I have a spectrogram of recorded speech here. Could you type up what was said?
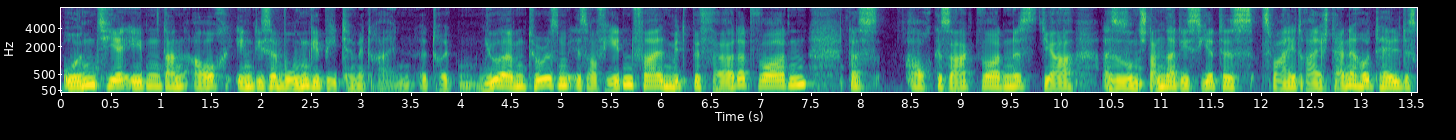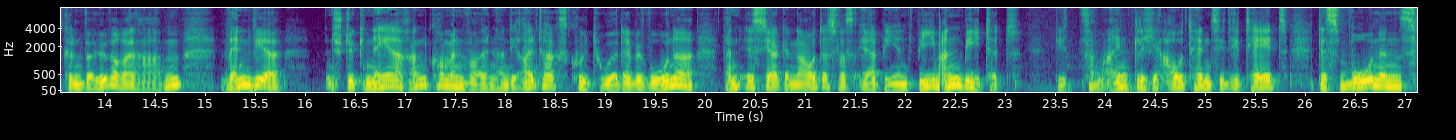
und hier eben dann auch in diese Wohngebiete mit reindrücken. New Urban Tourism ist auf jeden Fall mit befördert worden, dass auch gesagt worden ist ja also so ein standardisiertes zwei drei sterne hotel das können wir überall haben wenn wir ein stück näher rankommen wollen an die alltagskultur der bewohner dann ist ja genau das was airbnb anbietet. Die vermeintliche authentizität des wohnens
